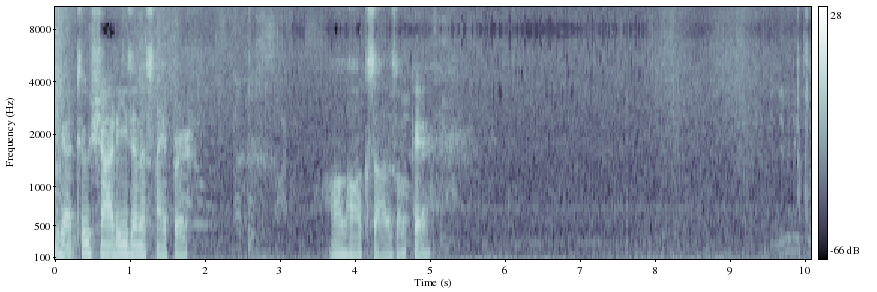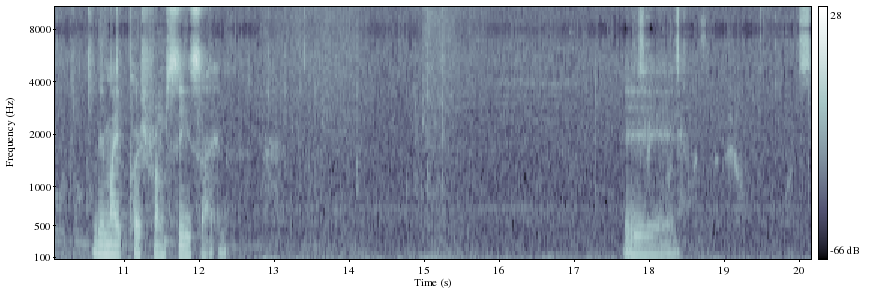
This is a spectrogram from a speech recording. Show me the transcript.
We got two shotties and a sniper. All Hawksaws, okay. They might push from C side. Yeah. one's coming from the middle, one's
